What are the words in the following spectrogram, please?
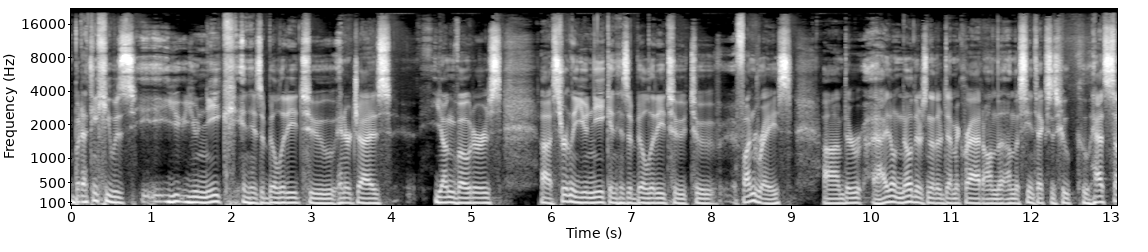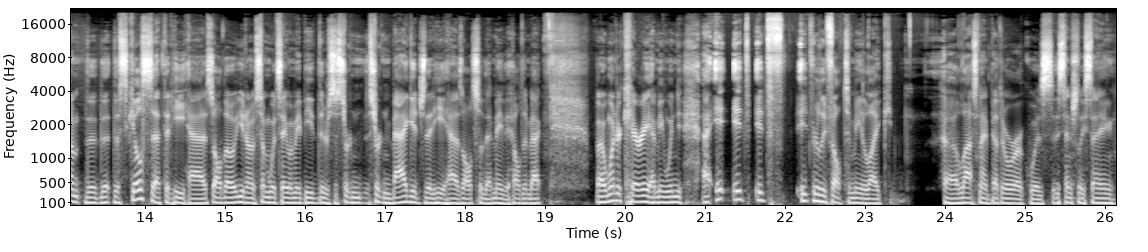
but I think he was u- unique in his ability to energize young voters uh, certainly unique in his ability to to fundraise. Um, there, I don't know. There's another Democrat on the on the scene in Texas who who has some the, the, the skill set that he has. Although you know some would say well maybe there's a certain certain baggage that he has also that maybe held him back. But I wonder, Kerry. I mean, when you, uh, it it it it really felt to me like uh, last night Beto O'Rourke was essentially saying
